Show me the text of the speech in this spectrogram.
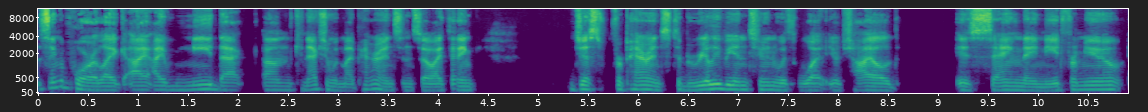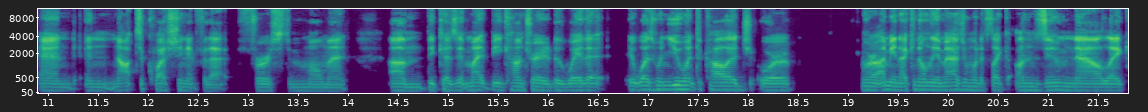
singapore. Like i i need that um, connection with my parents. And so i think just for parents to really be in tune with what your child is saying they need from you and and not to question it for that first moment um, because it might be contrary to the way that it was when you went to college or or I mean, I can only imagine what it's like on Zoom now, like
